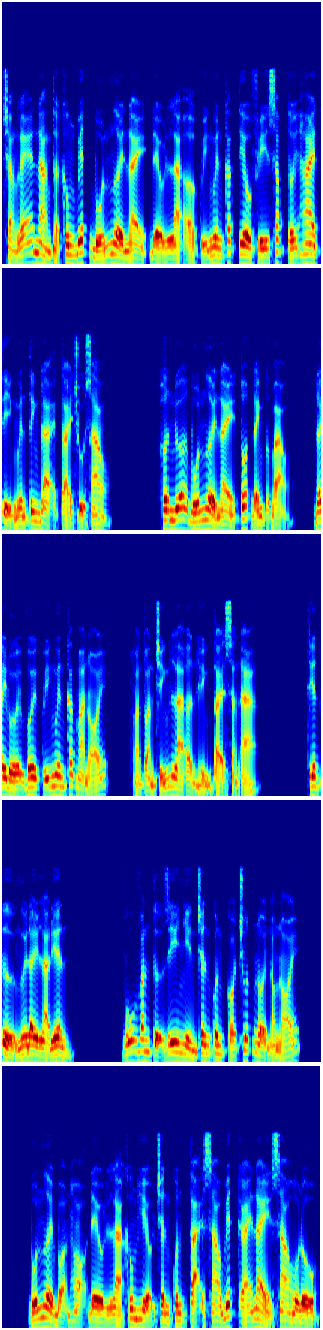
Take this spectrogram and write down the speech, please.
Chẳng lẽ nàng thật không biết bốn người này đều là ở quý nguyên các tiêu phí sắp tới 2 tỷ nguyên tinh đại tài chủ sao? Hơn nữa bốn người này tốt đánh cực bảo, đây đối với quý nguyên các mà nói, hoàn toàn chính là ẩn hình tài sản A. Thiên tử ngươi đây là điên. Vũ Văn tự di nhìn chân quân có chút nổi nóng nói. Bốn người bọn họ đều là không hiểu chân quân tại sao biết cái này sao hồ đồ,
